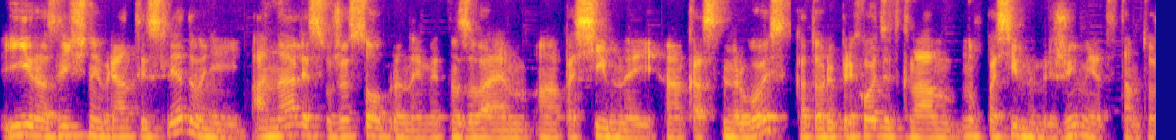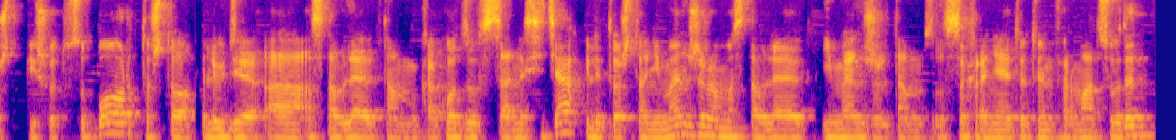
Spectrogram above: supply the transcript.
И различные варианты исследований, анализ уже собранный, мы это называем а, пассивный а, customer voice, который приходит к нам ну, в пассивном режиме, это там то, что пишут в суппорт, то, что люди а, оставляют там как отзыв в социальных сетях, или то, что они менеджерам оставляют, и менеджер там сохраняет эту информацию. Вот это,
